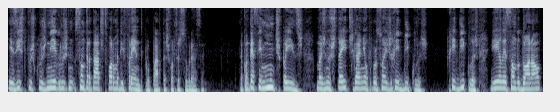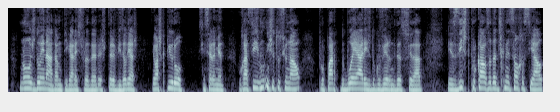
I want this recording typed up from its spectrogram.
existe porque os negros são tratados de forma diferente por parte das forças de segurança. Acontece em muitos países, mas nos States ganham proporções ridículas. Ridículas. E a eleição do Donald não ajudou em nada a mitigar este verdadeiro, este. Aliás, eu acho que piorou, sinceramente. O racismo institucional, por parte de boas áreas do governo e da sociedade, existe por causa da discriminação racial,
